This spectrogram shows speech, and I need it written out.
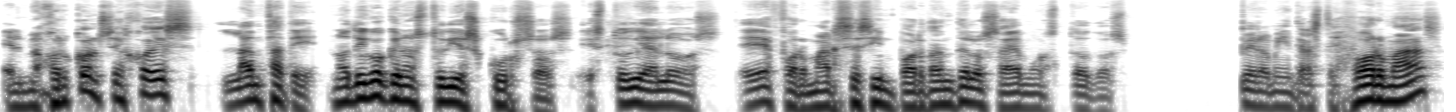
el mejor consejo es lánzate. No digo que no estudies cursos, estudialos. ¿eh? Formarse es importante, lo sabemos todos. Pero mientras te formas,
